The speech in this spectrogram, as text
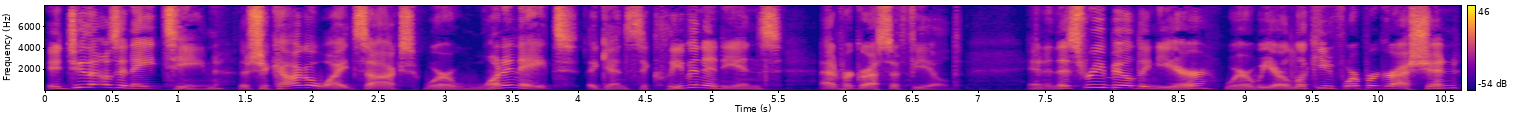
In 2018, the Chicago White Sox were 1 and 8 against the Cleveland Indians at Progressive Field. And in this rebuilding year, where we are looking for progression,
